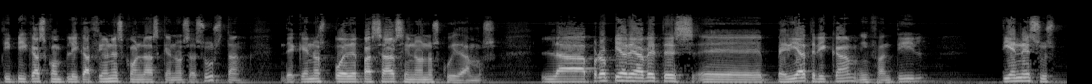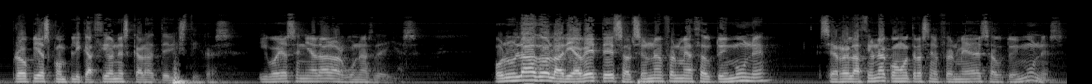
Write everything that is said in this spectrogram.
típicas complicaciones con las que nos asustan, de qué nos puede pasar si no nos cuidamos. La propia diabetes eh, pediátrica, infantil, tiene sus propias complicaciones características y voy a señalar algunas de ellas. Por un lado, la diabetes, al ser una enfermedad autoinmune, se relaciona con otras enfermedades autoinmunes,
